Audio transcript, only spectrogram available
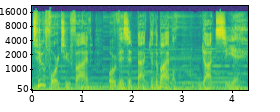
2425 or visit backtothebible.ca.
